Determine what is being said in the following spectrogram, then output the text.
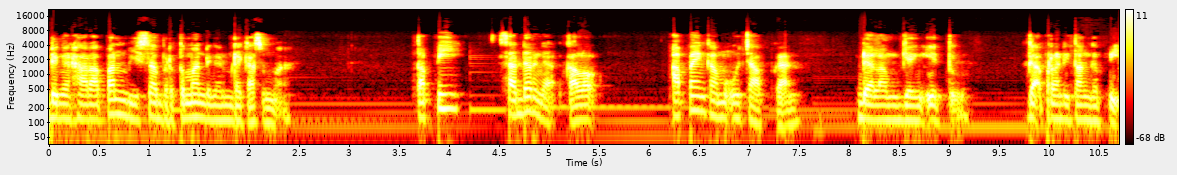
dengan harapan bisa berteman dengan mereka semua. Tapi sadar nggak kalau apa yang kamu ucapkan dalam geng itu gak pernah ditanggapi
